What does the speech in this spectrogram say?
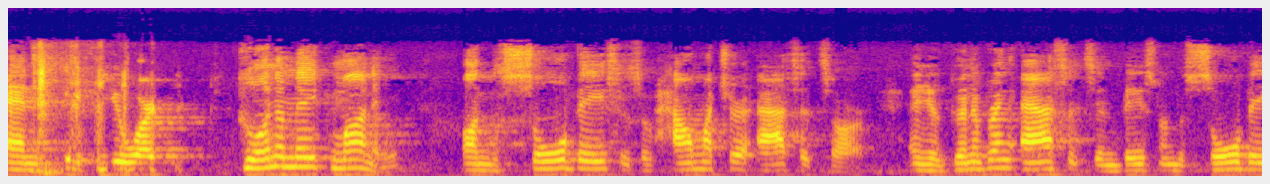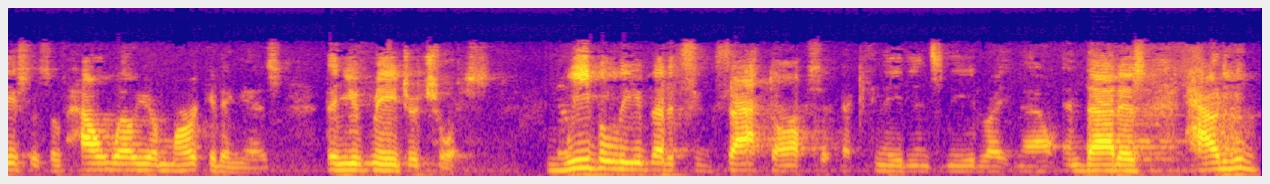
And if you are going to make money on the sole basis of how much your assets are, and you're going to bring assets in based on the sole basis of how well your marketing is, then you've made your choice. We believe that it's the exact opposite that Canadians need right now, and that is how do you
